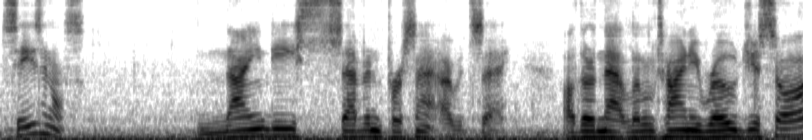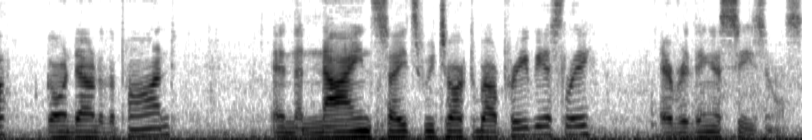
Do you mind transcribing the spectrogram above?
seasonals. 97% I would say. Other than that little tiny road you saw going down to the pond and the nine sites we talked about previously, everything is seasonals.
